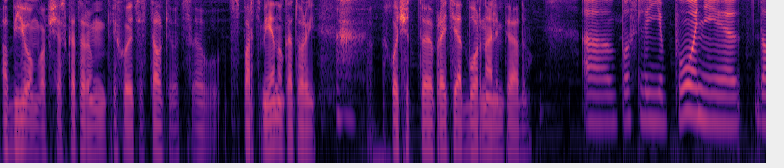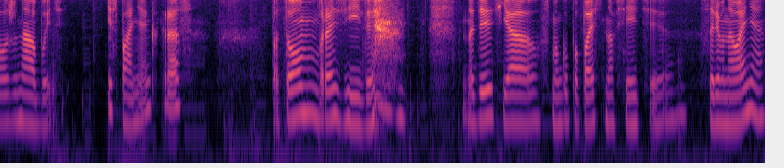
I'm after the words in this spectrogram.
объем вообще, с которым приходится сталкиваться спортсмену, который хочет э, пройти отбор на Олимпиаду. А, После Японии должна быть Испания как раз. потом Бразилия. Надеюсь, я смогу попасть на все эти соревнования.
